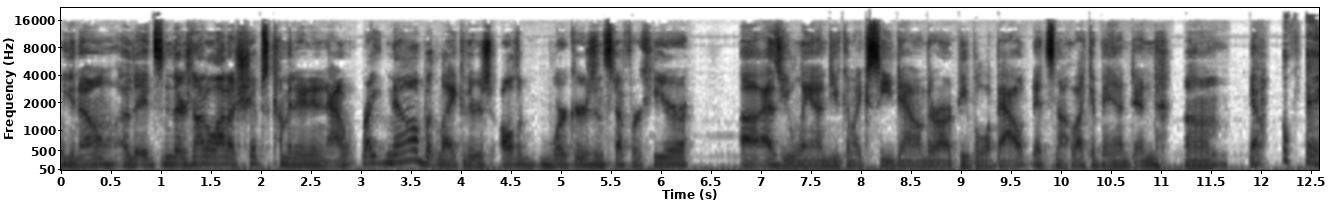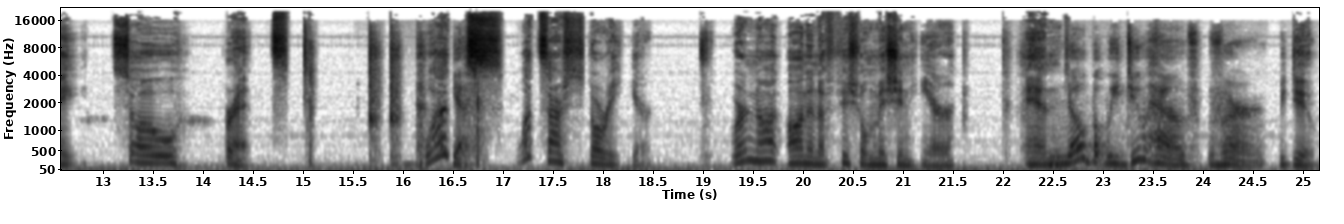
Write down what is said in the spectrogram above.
you know it's there's not a lot of ships coming in and out right now but like there's all the workers and stuff are here uh, as you land you can like see down there are people about it's not like abandoned um yeah Okay, so friends, what? Yes. What's our story here? We're not on an official mission here, and No, but we do have Vern. we do.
